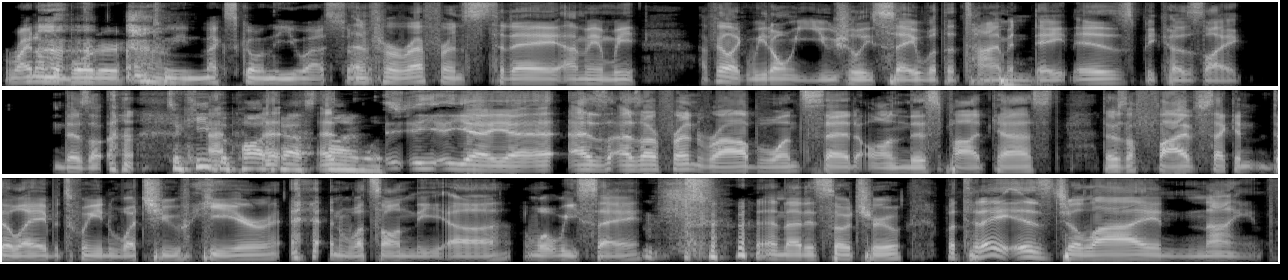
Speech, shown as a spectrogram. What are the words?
right on the border between Mexico and the U.S. So And for reference today, I mean we I feel like we don't usually say what the time and date is because like there's a To keep the podcast uh, timeless. Yeah, yeah. As as our friend Rob once said on this podcast, there's a five second delay between what you hear and what's on the uh what we say. and that is so true. But today is July 9th,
